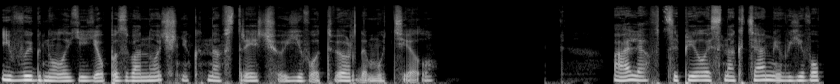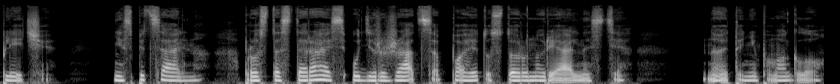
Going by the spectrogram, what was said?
и выгнуло ее позвоночник навстречу его твердому телу. Аля вцепилась ногтями в его плечи. Не специально, просто стараясь удержаться по эту сторону реальности. Но это не помогло.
